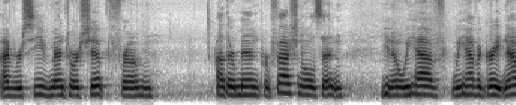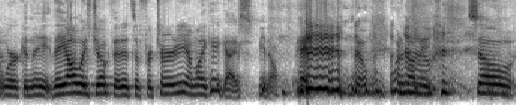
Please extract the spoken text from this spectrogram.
I've received mentorship from other men professionals, and you know, we have we have a great network. And they they always joke that it's a fraternity. I'm like, hey guys, you know, hey, you know, what about me? So,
